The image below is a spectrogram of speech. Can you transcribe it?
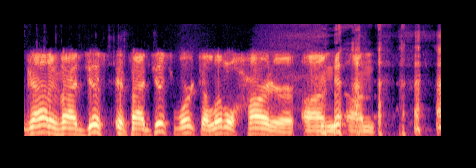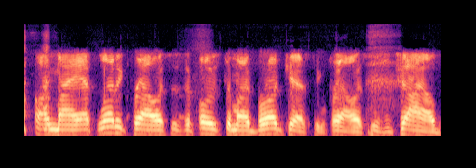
God, if I just if I just worked a little harder on on on my athletic prowess as opposed to my broadcasting prowess as a child,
